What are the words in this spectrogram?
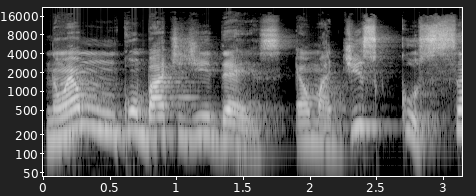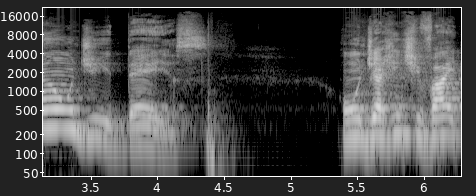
Não é um combate de ideias. É uma discussão de ideias. Onde a gente vai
